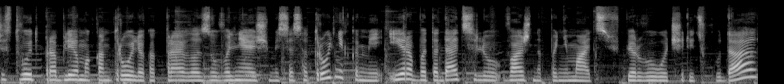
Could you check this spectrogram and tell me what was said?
существует проблема контроля, как правило, за увольняющимися сотрудниками, и работодателю важно понимать в первую очередь, куда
